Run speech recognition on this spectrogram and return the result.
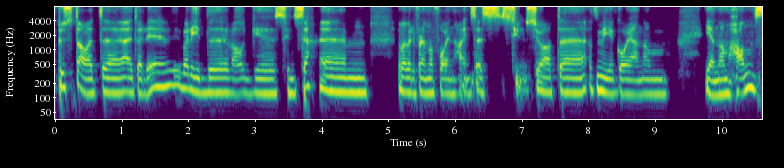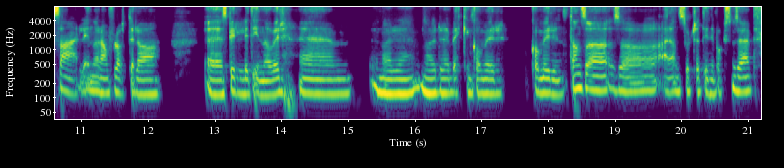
pust, er et, eh, et veldig valid valg, syns jeg. Um, jeg var veldig fornøyd med å få inn Heinz. Jeg syns jo at, eh, at mye går gjennom, gjennom han, særlig når han får lov til å eh, spille litt innover. Um, når, når bekken kommer, kommer rundt han, så, så er han stort sett inne i boksen. Så jeg,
